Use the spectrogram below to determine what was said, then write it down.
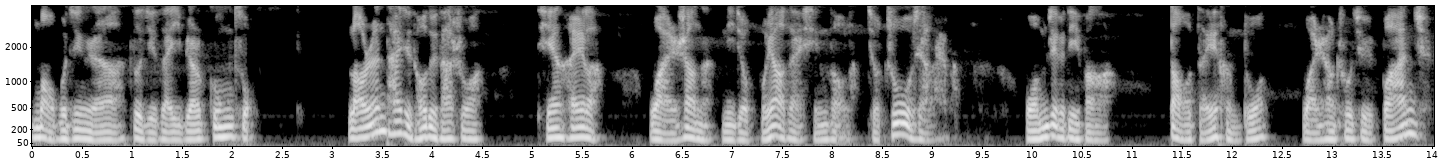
貌不惊人啊，自己在一边工作。老人抬起头对他说：“天黑了，晚上呢，你就不要再行走了，就住下来吧。我们这个地方啊，盗贼很多，晚上出去不安全。”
